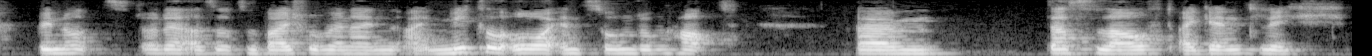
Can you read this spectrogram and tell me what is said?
benutzt, oder? Also zum Beispiel, wenn ein, ein Mittelohrentzündung hat, ähm, das läuft eigentlich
